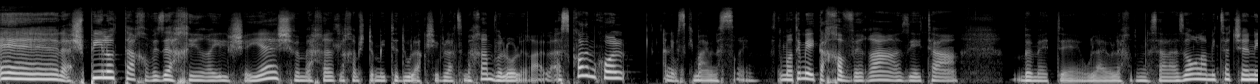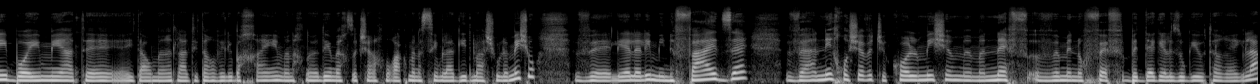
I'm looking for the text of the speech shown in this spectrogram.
אה, להשפיל אותך, וזה הכי רעיל שיש, ומאחלת לכם שתמיד תדעו להקשיב לעצמכם ולא לרעל. אז קודם כל, אני מסכימה עם נסרין. זאת אומרת, אם היא הייתה חברה, אז היא הייתה באמת אה, אולי הולכת ומנסה לעזור לה. מצד שני, בואי, מי את אה, הייתה אומרת לה, אל תתערבי לי בחיים, אנחנו יודעים איך זה כשאנחנו רק מנסים להגיד משהו למישהו, וליאל אלי מינפה את זה, ואני חושבת שכל מי שממנף ומנופף בדגל זוגיות הרעילה,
